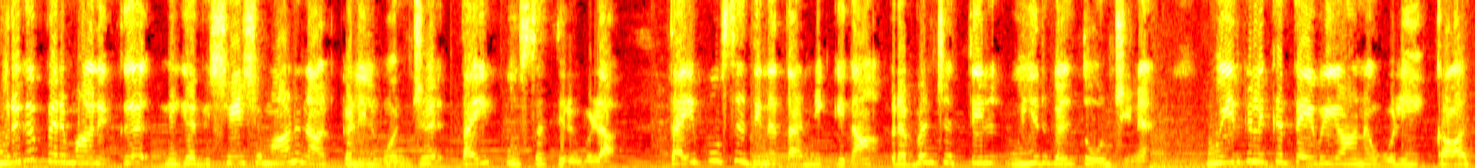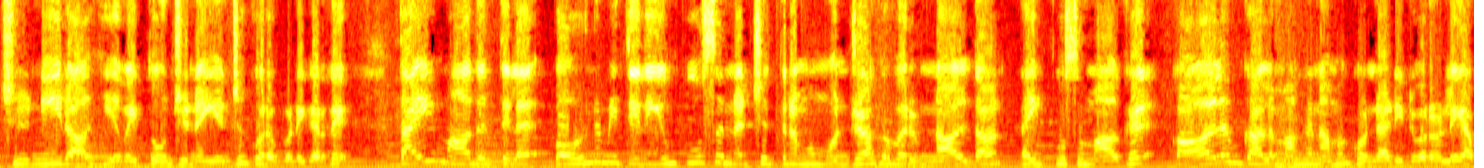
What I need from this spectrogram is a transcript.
முருகப்பெருமானுக்கு மிக விசேஷமான நாட்களில் ஒன்று தைப்பூச திருவிழா. தைப்பூச தினத்தன்னைக்கு தான் பிரபஞ்சத்தில் உயிர்கள் தோன்றின. உயிர்களுக்கு தேவையான ஒளி காற்று நீர் ஆகியவை தோன்றின என்று கூறப்படுகிறது. தை மாதத்துல பௌர்ணமி திதியும் பூச நட்சத்திரமும் ஒன்றாக வரும் நாள் தான் தைப்பூசமாக காலம் காலமாக நாம கொண்டாடிட்டு வரோம் இல்லையா?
